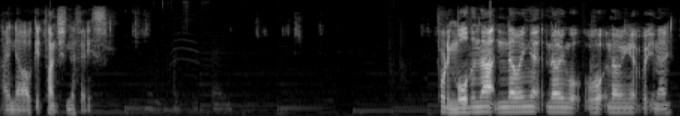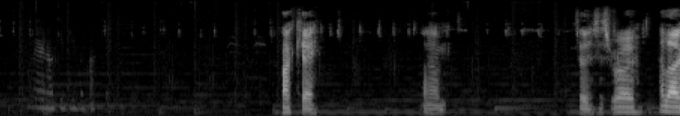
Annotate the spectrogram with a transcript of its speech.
I know, I'll get punched in the face. I'm gonna punch you in the face. Probably more than that, knowing it, knowing what, what knowing it, but you know. Okay. Um. There's this row. Hello.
